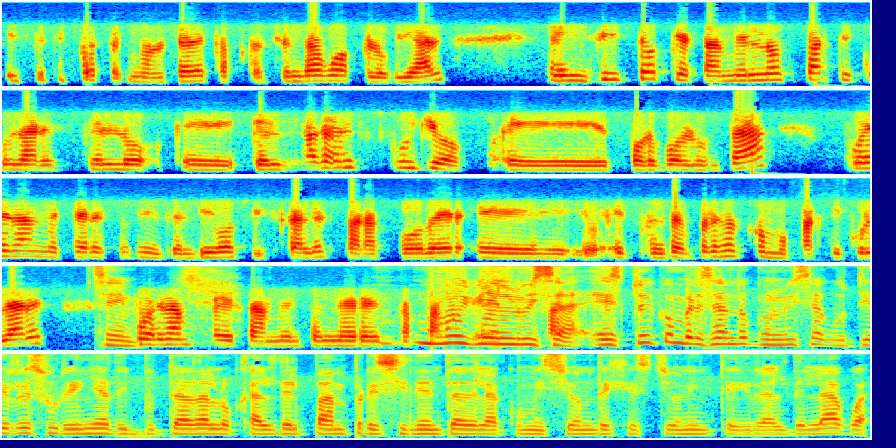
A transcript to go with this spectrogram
este tipo de tecnología de captación de agua pluvial. E insisto que también los particulares que lo que, que lo hagan suyo eh, por voluntad puedan meter estos incentivos fiscales para poder, eh, tanto empresas como particulares, puedan eh, también tener esta parte. Muy bien, Luisa. Estoy conversando con Luisa Gutiérrez Ureña, diputada local del PAN, presidenta de la Comisión de Gestión Integral del Agua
